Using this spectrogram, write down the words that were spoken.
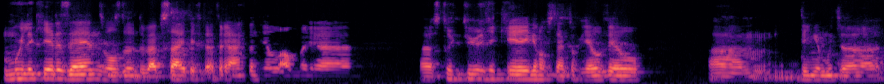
moeilijkheden zijn, zoals de, de website heeft uiteraard een heel andere structuur gekregen, of zijn toch heel veel um, dingen moeten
